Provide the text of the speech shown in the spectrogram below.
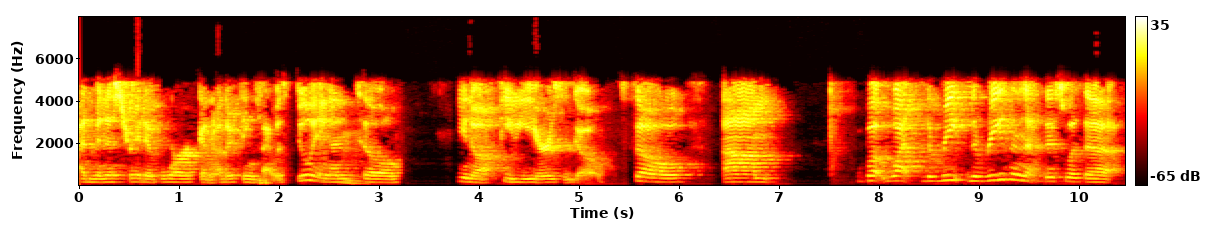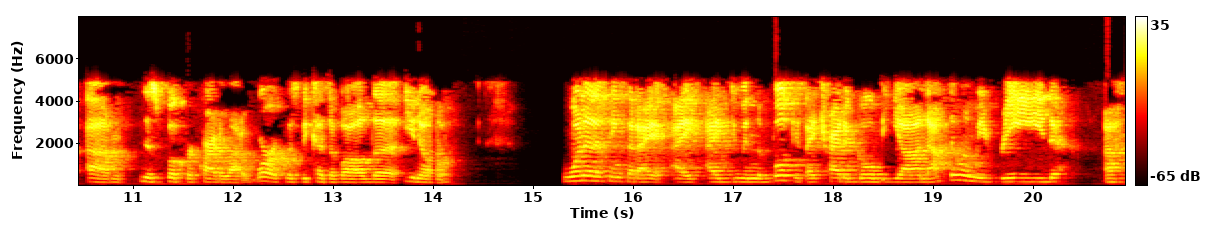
administrative work and other things I was doing mm-hmm. until, you know, a few years ago. So, um, but what the re- the reason that this was a um, this book required a lot of work was because of all the you know one of the things that I, I, I do in the book is I try to go beyond often when we read uh,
